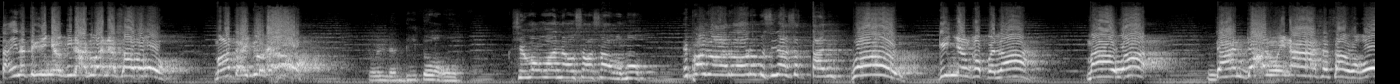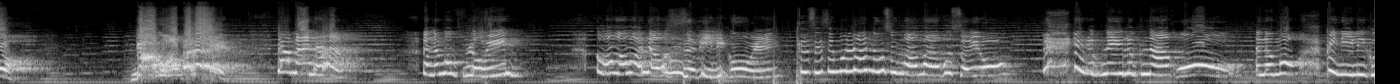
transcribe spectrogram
Tangina, tingnan niyo ang ginagawa ng asawa ko! Mga traitor kayo! Tol, nandito ako. Kasi wangwa na ako sa asawa mo. Eh, paano araw-araw mo sinasaktan? Wow! Ganyan ka pala! Maawa! Dahan-dahan mo inaasa sa asawa ko! Gago ka pala eh! Tama na! Alam mo, Floyd, kawawa na ako sa sarili ko eh. Kasi simula nung sumama ako sa'yo, hirap na hirap na ako. Alam mo, pinili ko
